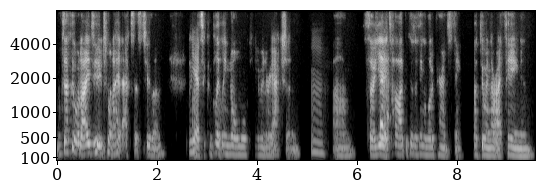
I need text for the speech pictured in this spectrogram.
exactly what I did when I had access to them. Yeah. Um, it's a completely normal human reaction. Mm. Um, so yeah, it's hard because I think a lot of parents think are doing the right thing and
